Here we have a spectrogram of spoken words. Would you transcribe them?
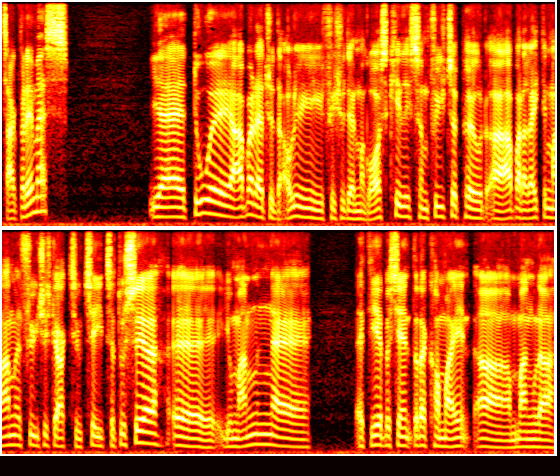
Tak for det, Mads. Ja, du øh, arbejder til daglig i Fysio Danmark Roskilde som fysioterapeut og arbejder rigtig meget med fysisk aktivitet. Så du ser øh, jo mange af, at de her patienter, der kommer ind og mangler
